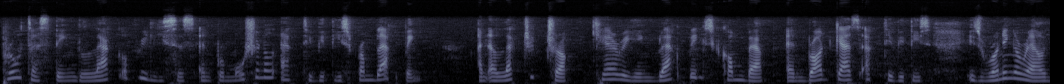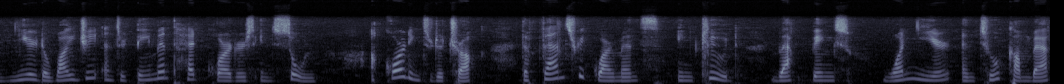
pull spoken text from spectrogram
protesting the lack of releases and promotional activities from Blackpink. An electric truck carrying Blackpink's comeback and broadcast activities is running around near the YG Entertainment headquarters in Seoul. According to the truck, the fans' requirements include Blackpink's one year and two comeback,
